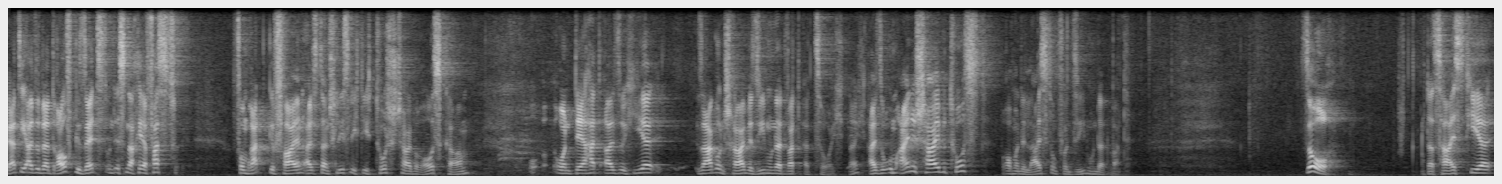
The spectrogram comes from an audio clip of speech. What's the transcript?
Der hat sich also da drauf gesetzt und ist nachher fast vom Rad gefallen, als dann schließlich die Tuschscheibe rauskam. Und der hat also hier sage und schreibe 700 Watt erzeugt. Nicht? Also um eine Scheibe Toast braucht man eine Leistung von 700 Watt. So, das heißt hier,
